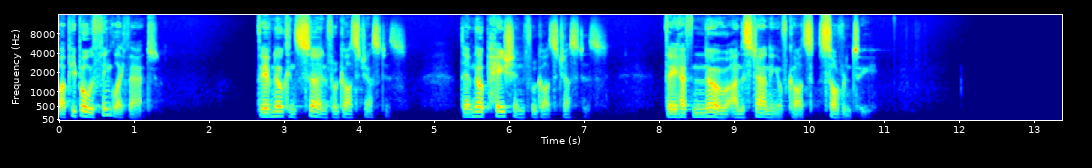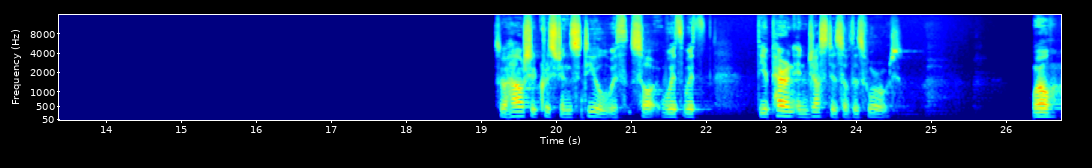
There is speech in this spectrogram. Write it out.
But people who think like that, they have no concern for God's justice. They have no patience for God's justice. They have no understanding of God's sovereignty. So, how should Christians deal with, with, with the apparent injustice of this world? Well,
